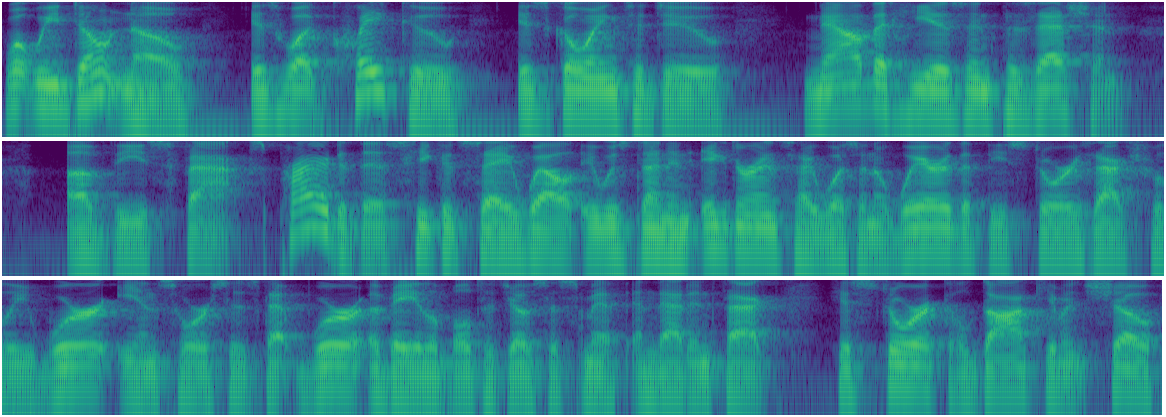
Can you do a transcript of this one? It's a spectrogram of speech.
What we don't know is what Kwaku is going to do now that he is in possession of these facts. Prior to this, he could say, well, it was done in ignorance. I wasn't aware that these stories actually were in sources that were available to Joseph Smith, and that in fact, historical documents show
